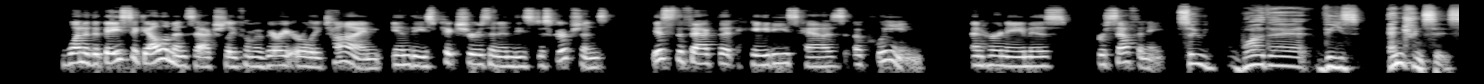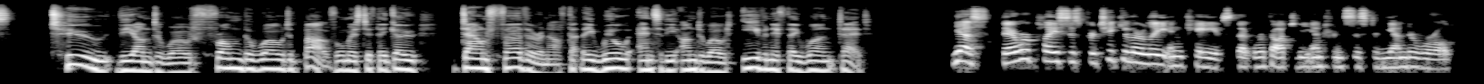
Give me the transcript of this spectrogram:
One of the basic elements, actually, from a very early time in these pictures and in these descriptions is the fact that Hades has a queen, and her name is Persephone. So, were there these entrances to the underworld from the world above. Almost if they go down further enough that they will enter the underworld even if they weren't dead. Yes, there were places, particularly in caves, that were thought to be entrances to the underworld.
